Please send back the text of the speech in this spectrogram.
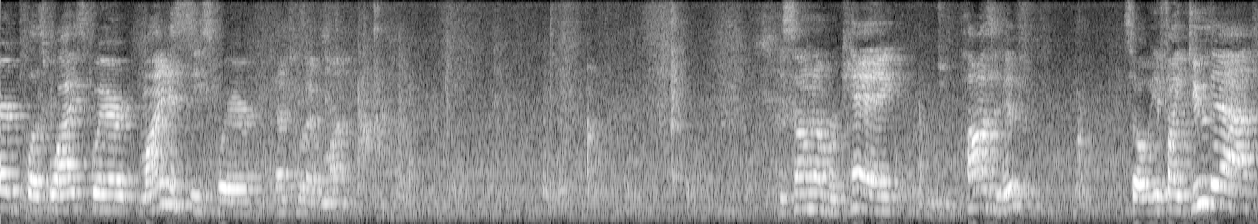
Squared plus Y squared minus Z squared, that's what I want. The some number K, which is positive. So if I do that,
